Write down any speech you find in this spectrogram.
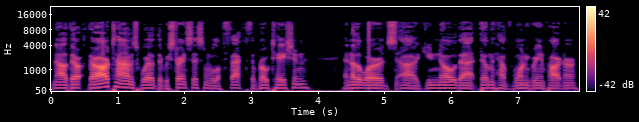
Now there there are times where the restraint system will affect the rotation. In other words, uh, you know that they only have one green partner,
